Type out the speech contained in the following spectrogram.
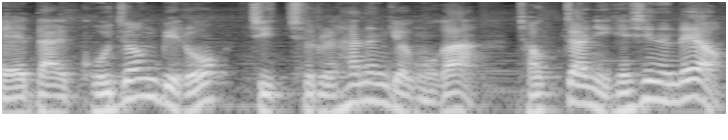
매달 고정비로 지출을 하는 경우가 적잖이 계시는데요.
